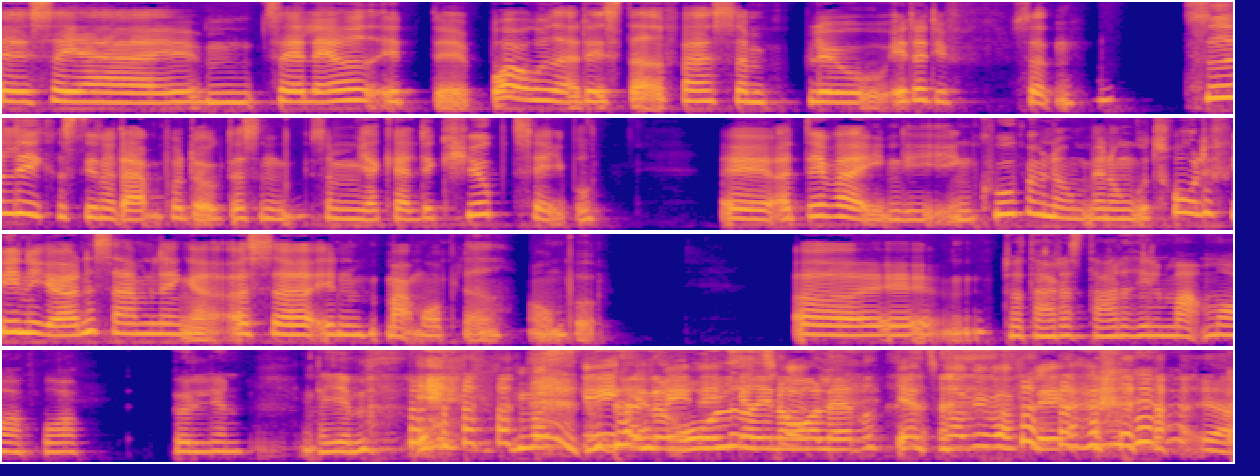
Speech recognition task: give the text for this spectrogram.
Øh, så, jeg, øh, så jeg lavede et øh, bord ud af det i stedet for, som blev et af de sådan, tidlige Christina Dam-produkter, sådan, som jeg kaldte Cube Table. Øh, og det var egentlig en kube med nogle, med nogle utrolig fine hjørnesamlinger, og så en marmorplade ovenpå. Og øh, Det var dig, der startede hele marmorbordbølgen herhjemme. måske, jeg Den det rullede ikke. Jeg ind tror- over landet. jeg tror, vi var flere. ja.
